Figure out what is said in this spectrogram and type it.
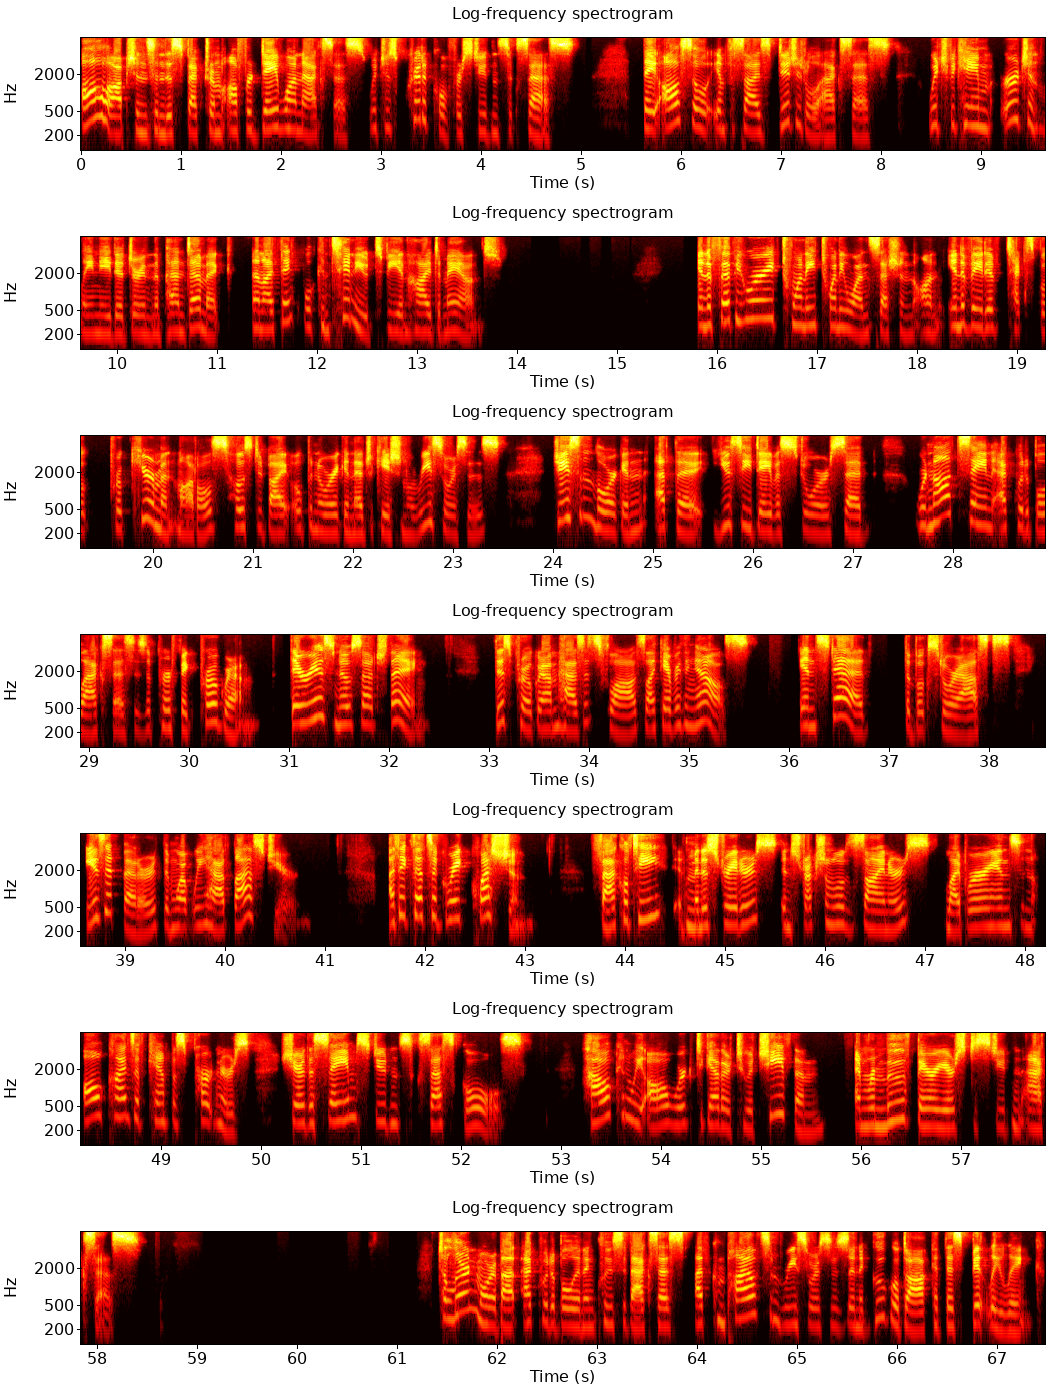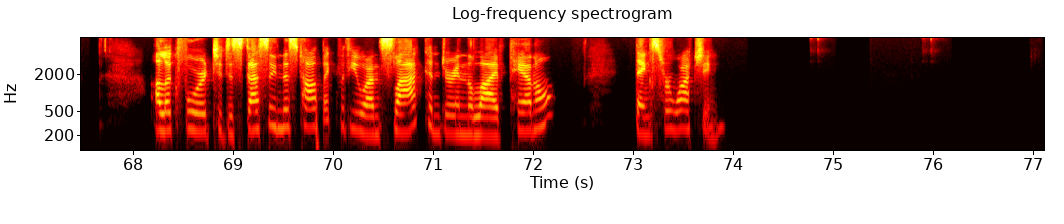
All options in this spectrum offer day one access, which is critical for student success. They also emphasize digital access, which became urgently needed during the pandemic, and I think will continue to be in high demand. In a February 2021 session on innovative textbook procurement models hosted by Open Oregon Educational Resources, Jason Lorgan at the UC Davis store said, we're not saying equitable access is a perfect program. There is no such thing. This program has its flaws like everything else. Instead, the bookstore asks, is it better than what we had last year? I think that's a great question. Faculty, administrators, instructional designers, librarians, and all kinds of campus partners share the same student success goals. How can we all work together to achieve them and remove barriers to student access? To learn more about equitable and inclusive access, I've compiled some resources in a Google Doc at this bit.ly link. I look forward to discussing this topic with you on Slack and during the live panel. Thanks for watching.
